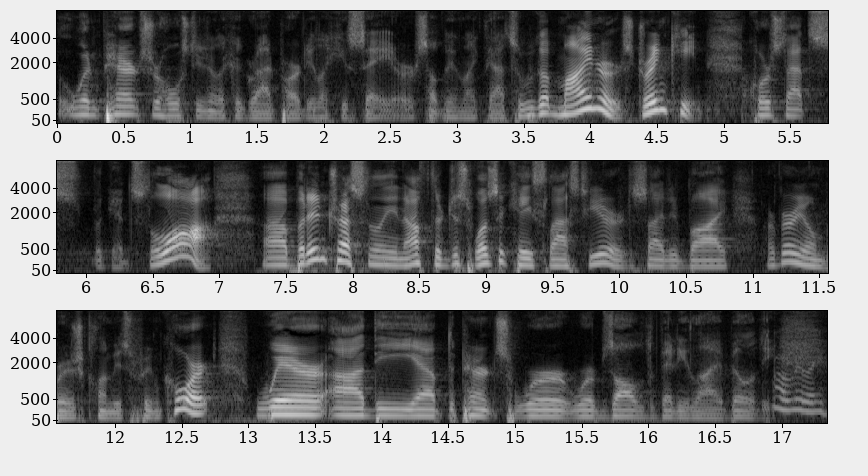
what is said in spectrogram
when parents are hosting like a grad party like you say or something like that. So we've got minors drinking. Of course that's against the law. Uh, but interestingly enough there just was a case last year decided by our very own british columbia supreme court where uh, the uh, the parents were were absolved of any liability Oh, really?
